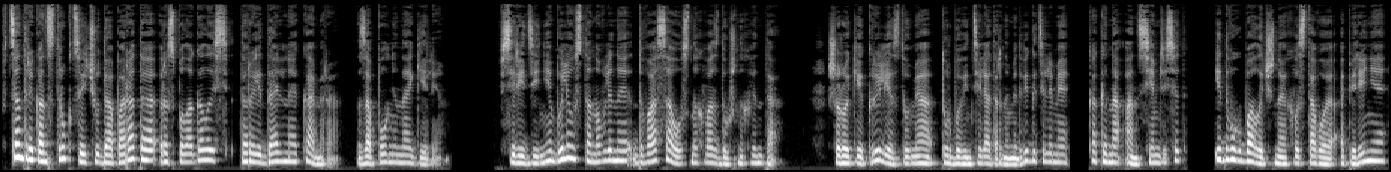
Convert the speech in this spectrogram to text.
В центре конструкции чудо-аппарата располагалась тороидальная камера, заполненная гелием. В середине были установлены два соосных воздушных винта. Широкие крылья с двумя турбовентиляторными двигателями, как и на Ан-70, и двухбалочное хвостовое оперение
